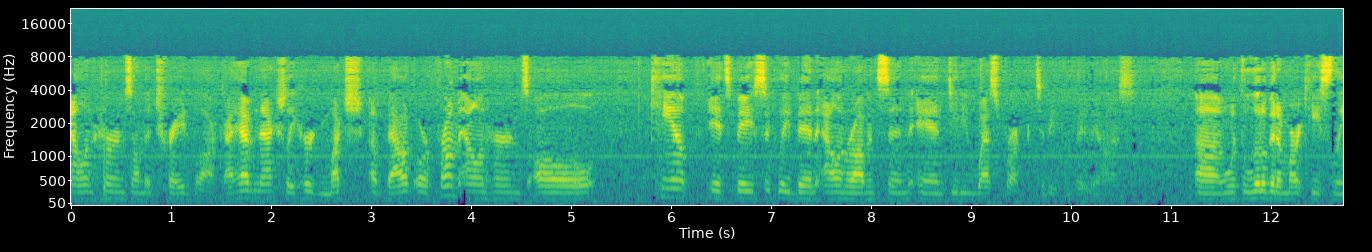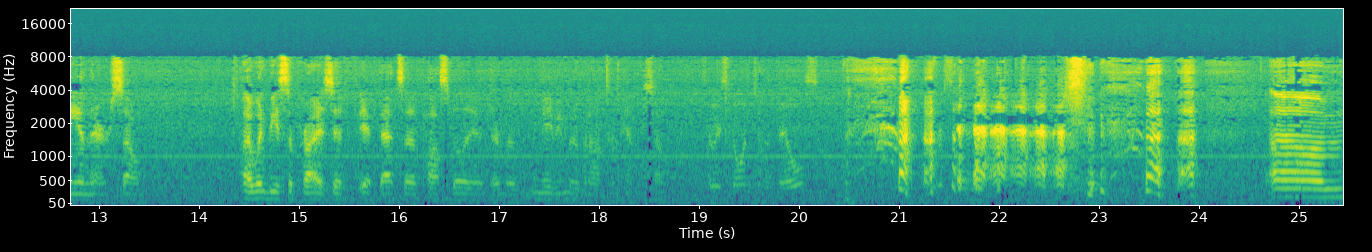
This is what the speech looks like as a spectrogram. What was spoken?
Allen Hurns on the trade block. I haven't actually heard much about or from Allen Hurns all camp. It's basically been Allen Robinson and D.D. Westbrook, to be completely honest, um, with a little bit of Marquise Lee in there. So I wouldn't be surprised if, if that's a possibility that they're move, maybe moving on from him. So So he's going to the Bills. Um,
